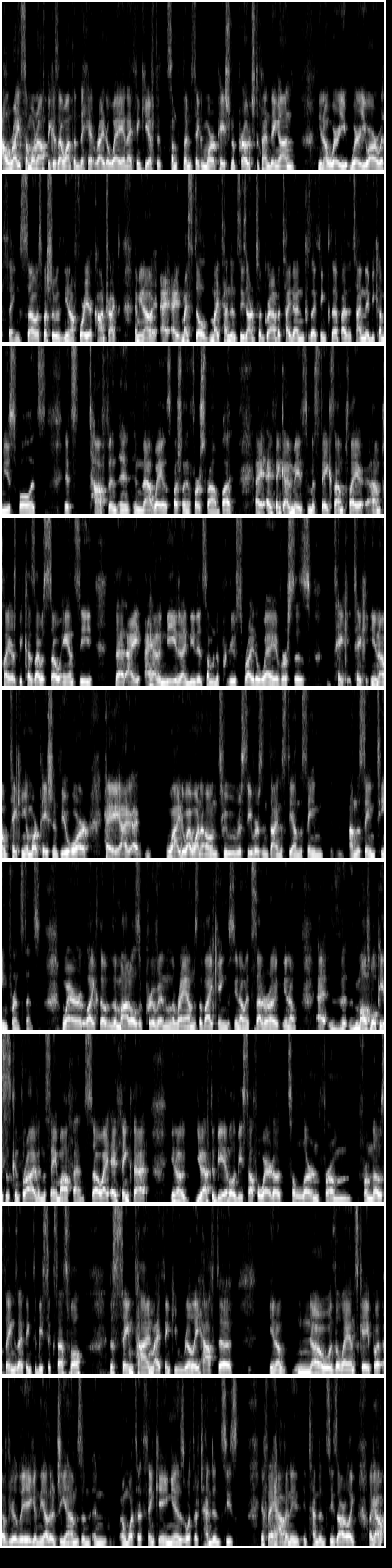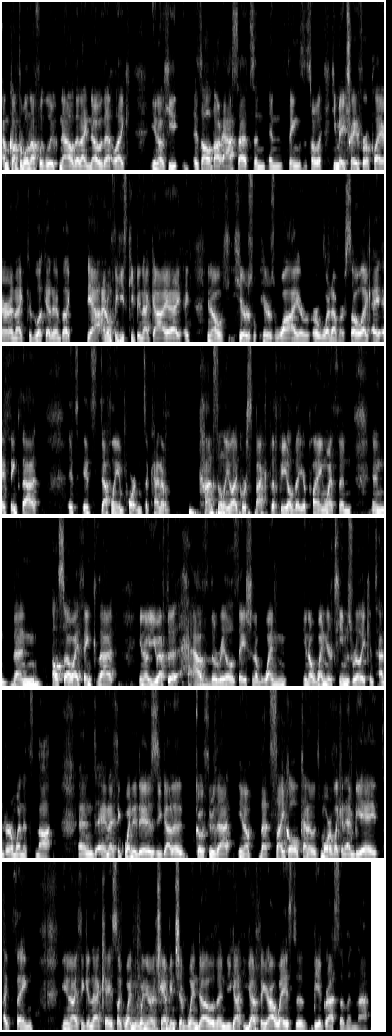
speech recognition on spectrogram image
I'll write someone off because I want them to hit right away, and I think you have to sometimes take a more patient approach depending on you know where you where you are with things. So especially with you know four year contract, I mean I, I my still my tendencies aren't to grab a tight end because I think that by the time they become useful, it's it's tough in, in, in, that way, especially in the first round. But I, I, think I've made some mistakes on player on players because I was so antsy that I, I had a need and I needed someone to produce right away versus take take you know taking a more patient view or hey I, I why do I want to own two receivers in dynasty on the same on the same team, for instance, where like the the models have proven the Rams, the Vikings, you know, et cetera, you know, uh, the, multiple pieces can thrive in the same offense. So I, I think that you know you have to be able to be self aware to to learn from from those things. I think to be successful. At the same time, I think you really have to you know know the landscape of your league and the other GMs and and and what their thinking is, what their tendencies if they have any tendencies are. Like like I'm, I'm comfortable enough with Luke now that I know that like you know he it's all about assets and and things. So he may trade for a player and I could look at it and be like yeah I don't think he's keeping that guy. I, I you know here's here's why or or whatever. So like I, I think that it's it's definitely important to kind of constantly like respect the field that you're playing with and and then also i think that you know you have to have the realization of when you know when your team's really a contender and when it's not. And and i think when it is you got to go through that you know that cycle kind of it's more of like an nba type thing. You know i think in that case like when when you're in a championship window then you got you got to figure out ways to be aggressive in that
